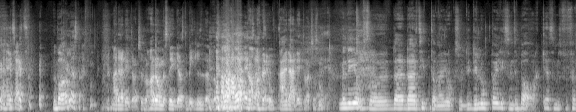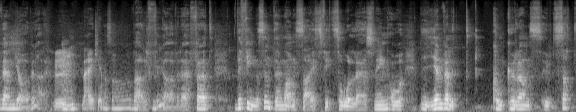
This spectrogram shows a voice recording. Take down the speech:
Exakt. Men bara de bästa. Nej, det hade inte varit så bra. Ja, de med snyggaste bilden. De... Ja, ja, exakt. jo. Nej, det hade inte varit så smart. Men det är ju också, där, där tittar man ju också, det, det loopar ju liksom tillbaka. Som, för, för vem gör vi det här? Mm, Mm. Verkligen. Alltså varför gör vi det? För att det finns inte en one size fits all lösning och i en väldigt konkurrensutsatt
